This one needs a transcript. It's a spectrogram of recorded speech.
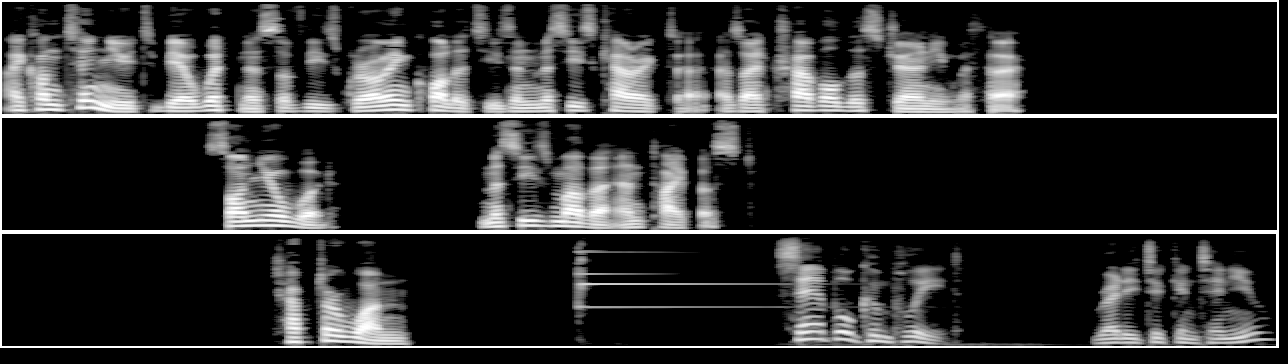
I continue to be a witness of these growing qualities in Missy's character as I travel this journey with her. Sonia Wood, Missy's mother and typist. Chapter 1 Sample complete. Ready to continue?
